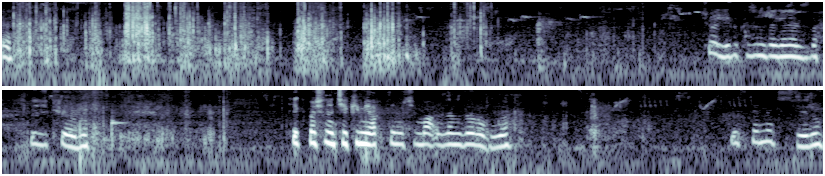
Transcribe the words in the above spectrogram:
Evet. Şöyle bir kızımıza gene bir gözüküyor mu? Tek başına çekim yaptığım için bazen zor oluyor. Göstermek istiyorum.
